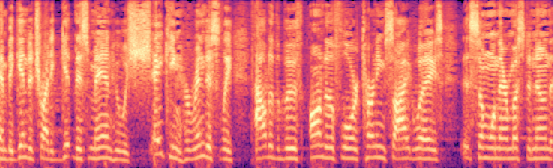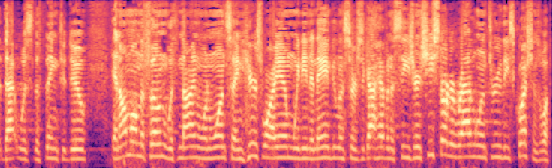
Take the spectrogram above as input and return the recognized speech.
and began to try to get this man who was shaking horrendously out of the booth onto the floor, turning sideways. Someone there must have known that that was the thing to do. And I'm on the phone with 911 saying, Here's where I am. We need an ambulance. There's a guy having a seizure. And she started rattling through these questions. Well,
